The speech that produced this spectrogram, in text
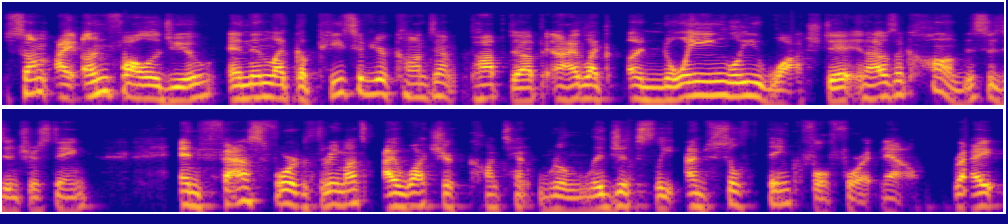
some I unfollowed you, and then like a piece of your content popped up, and I like annoyingly watched it, and I was like, huh, this is interesting. And fast forward three months, I watch your content religiously. I'm so thankful for it now, right?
